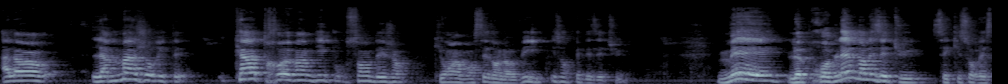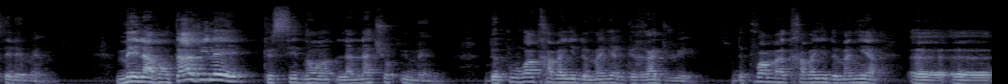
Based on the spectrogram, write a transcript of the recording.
Alors, la majorité, 90% des gens qui ont avancé dans leur vie, ils ont fait des études. Mais le problème dans les études, c'est qu'ils sont restés les mêmes. Mais l'avantage, il est que c'est dans la nature humaine de pouvoir travailler de manière graduée, de pouvoir travailler de manière euh,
